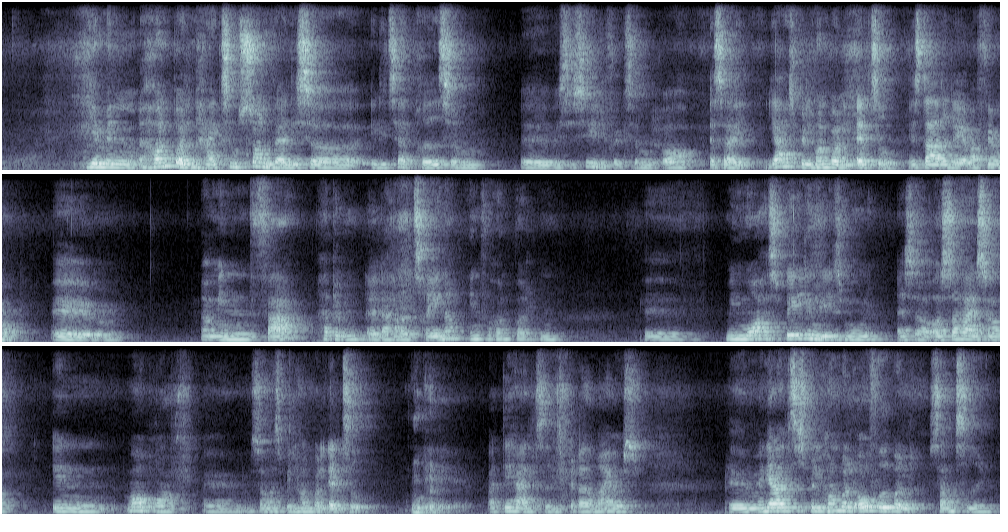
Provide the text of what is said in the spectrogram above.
Jamen, håndbolden har ikke som sådan været lige så elitært præget som øh, ved Cecilie for eksempel. Og altså, jeg har spillet håndbold altid. Jeg startede, da jeg var fem år. Øh, og min far har, dømt, eller har været træner inden for håndbolden. Øh, min mor har spillet en lille smule. Altså, og så har jeg så en morbror, øh, som har spillet håndbold altid. Okay. Øh, og det har altid inspireret mig også. Øh, men jeg har altid spillet håndbold og fodbold samtidig.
